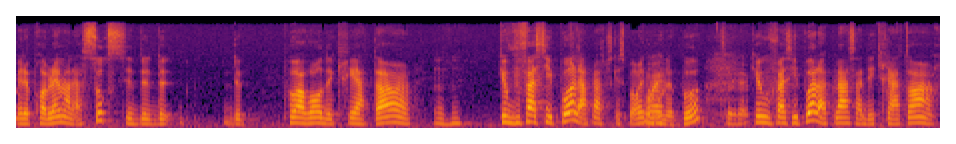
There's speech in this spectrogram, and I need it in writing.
mais le problème à la source, c'est de ne pas avoir de créateurs, que vous fassiez pas la place, parce que c'est pas vrai qu'on n'en a pas, vrai. que vous fassiez pas la place à des créateurs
